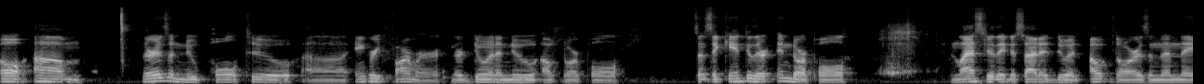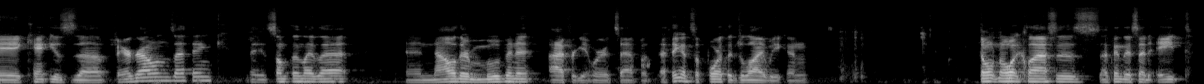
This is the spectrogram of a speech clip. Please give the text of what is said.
Oh, um, there is a new poll too. Uh, Angry Farmer, they're doing a new outdoor poll since they can't do their indoor poll. And last year they decided to do it outdoors, and then they can't use the fairgrounds. I think they, something like that. And now they're moving it. I forget where it's at, but I think it's the Fourth of July weekend. Don't know what classes. I think they said eight.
